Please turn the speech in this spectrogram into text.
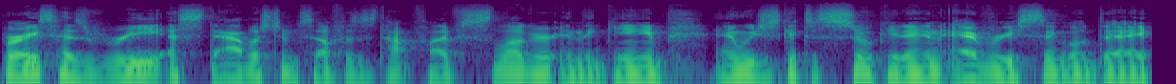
Bryce has re-established himself as a top five slugger in the game, and we just get to soak it in every single day.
